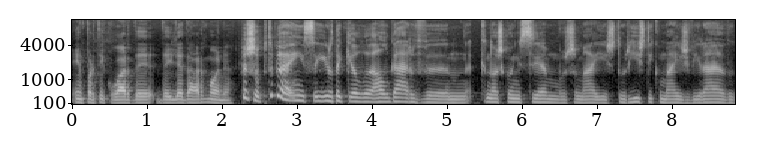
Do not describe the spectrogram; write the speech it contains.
em particular da, Ilha da Harmona. Passou muito bem sair daquele Algarve hum, que nós conhecemos mais turístico, mais virado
